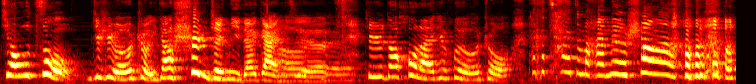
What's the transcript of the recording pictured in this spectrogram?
骄纵，就是有一种一定要顺着你的感觉。就是到后来就会有一种那个菜怎么还没有上啊？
